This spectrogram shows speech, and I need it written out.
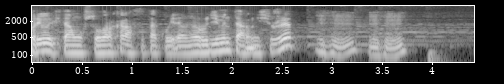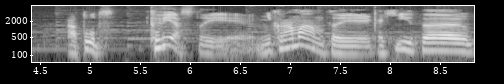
привык к тому, что Варкрафта такой довольно рудиментарный сюжет, Мгм, мгм. а тут квесты, некроманты, какие-то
